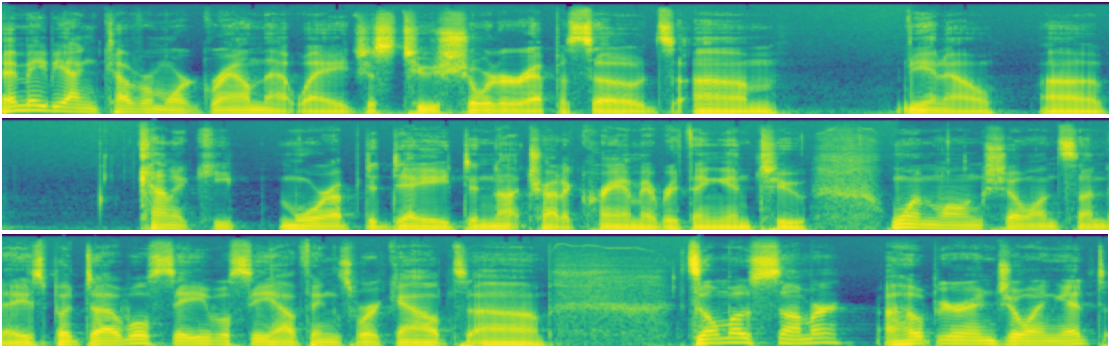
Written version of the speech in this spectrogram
and maybe i can cover more ground that way just two shorter episodes um you know uh kind of keep more up to date and not try to cram everything into one long show on sundays but uh, we'll see we'll see how things work out uh, It's almost summer. I hope you're enjoying it.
